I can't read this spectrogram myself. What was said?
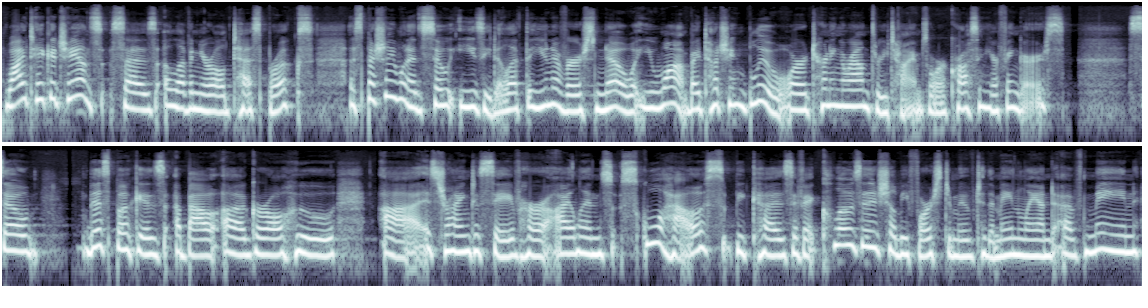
Why take a chance, says 11 year old Tess Brooks, especially when it's so easy to let the universe know what you want by touching blue or turning around three times or crossing your fingers. So, this book is about a girl who uh, is trying to save her island's schoolhouse because if it closes, she'll be forced to move to the mainland of Maine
